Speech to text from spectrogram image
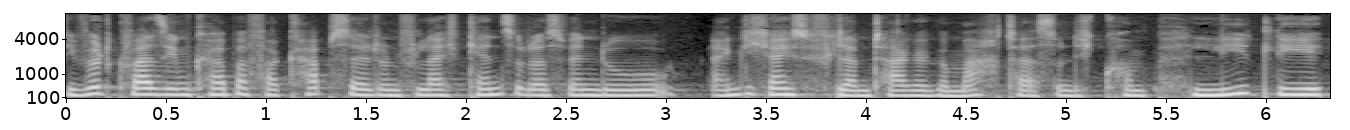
die wird quasi im Körper verkapselt und vielleicht kennst du das, wenn du eigentlich gar nicht so viel am Tage gemacht hast und dich completely,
